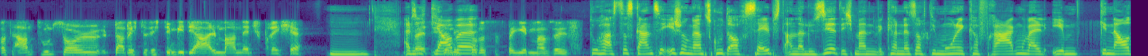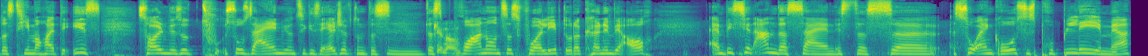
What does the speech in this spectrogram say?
was antun soll, dadurch, dass ich dem idealen Mann entspreche. Also Weil ich ist ja glaube, so, dass das bei jedem Mann so ist. du hast das Ganze eh schon ganz gut auch selbst analysiert. Ich meine, wir können jetzt auch die Monika fragen, weil eben genau das Thema heute ist. Sollen wir so, so sein wie unsere Gesellschaft und das, das Genau. Porno uns das vorlebt oder können wir auch ein bisschen anders sein? Ist das äh, so ein großes Problem? Ja?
